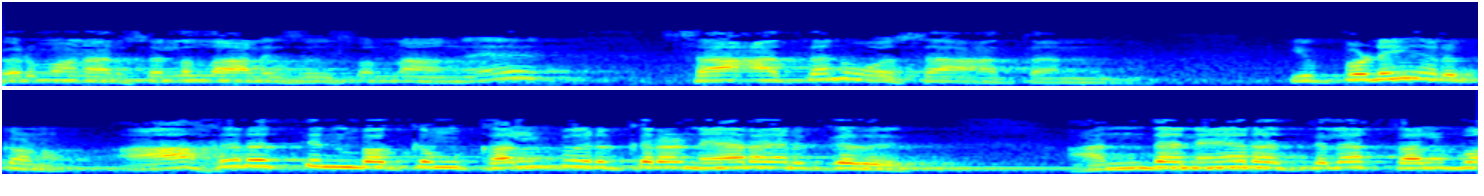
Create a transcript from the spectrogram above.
பெருமானார் செல்லல்லா அலிசல் சொன்னாங்க சாத்தன் ஓ சாத்தன் இப்படியும் இருக்கணும். ஆகரத்தின் பக்கம் கல்பு இருக்கிற நேரம் இருக்குது. அந்த நேரத்தில் கல்பு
